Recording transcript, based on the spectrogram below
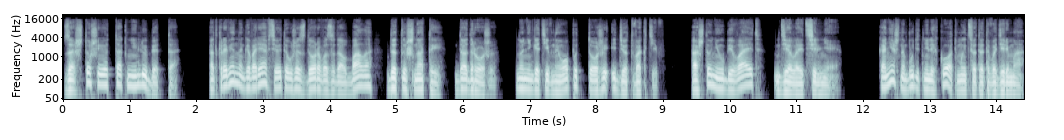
За что ж ее так не любят-то? Откровенно говоря, все это уже здорово задолбало до тошноты, до дрожи. Но негативный опыт тоже идет в актив. А что не убивает, делает сильнее. Конечно, будет нелегко отмыться от этого дерьма,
